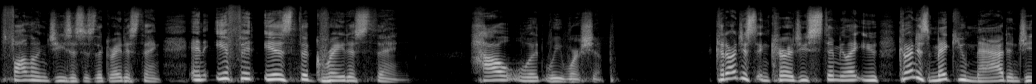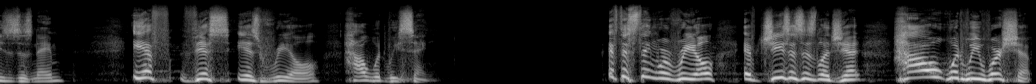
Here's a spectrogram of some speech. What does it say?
following Jesus is the greatest thing. And if it is the greatest thing, how would we worship? Could I just encourage you, stimulate you? Can I just make you mad in Jesus' name? If this is real, how would we sing? If this thing were real, if Jesus is legit, how would we worship?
